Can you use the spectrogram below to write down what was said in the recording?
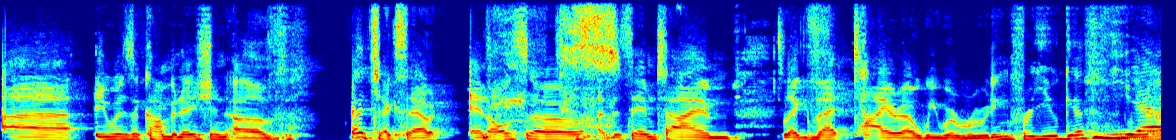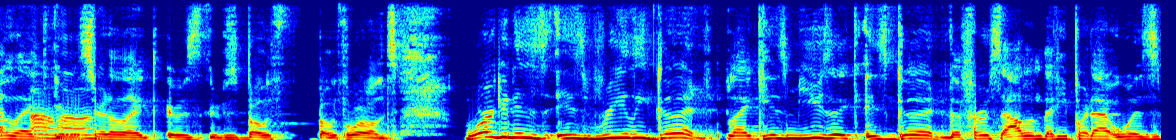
Uh, it was a combination of that checks out, and also at the same time, like that Tyra, we were rooting for you gif. you Yeah, know, like it uh-huh. was sort of like it was it was both both worlds. Morgan is is really good. Like his music is good. The first album that he put out was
